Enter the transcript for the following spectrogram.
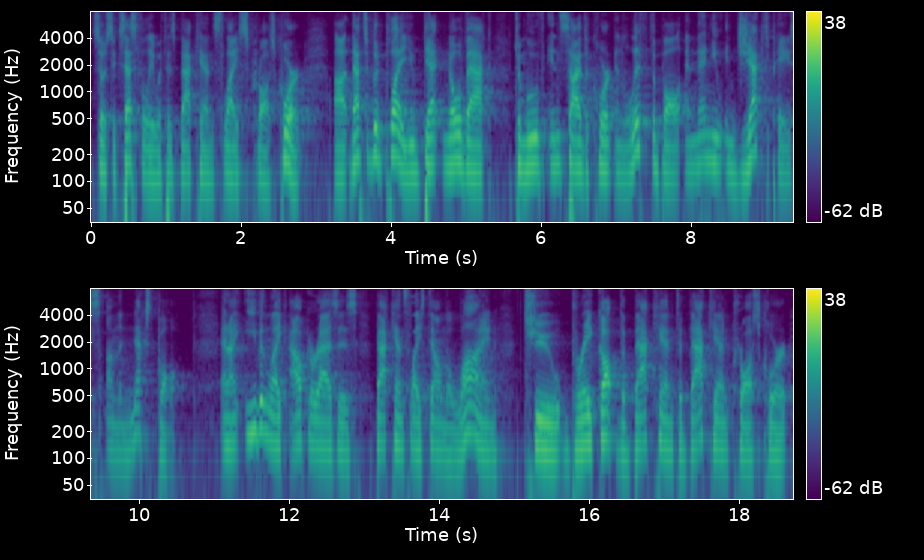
so successfully with his backhand slice cross court. Uh, that's a good play. You get Novak to move inside the court and lift the ball, and then you inject pace on the next ball. And I even like Alcaraz's backhand slice down the line to break up the backhand to backhand cross court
